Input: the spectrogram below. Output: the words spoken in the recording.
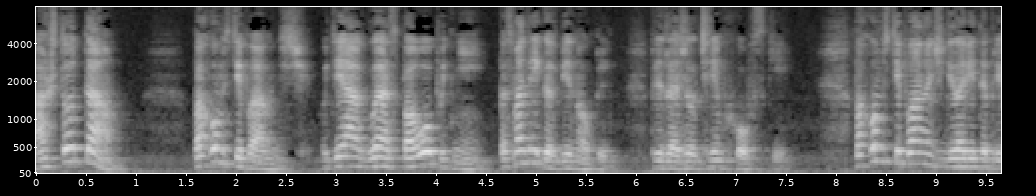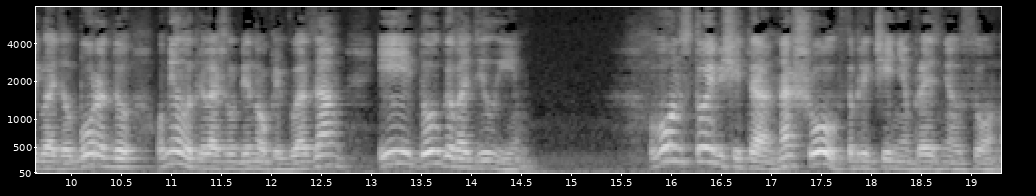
«А что там?» «Пахом Степанович, у тебя глаз поопытней, посмотри-ка в бинокль», — предложил Черемховский. Пахом Степанович деловито пригладил бороду, умело приложил бинокль к глазам и долго водил им. «Вон стойбище-то нашел!» — с облегчением произнес он.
